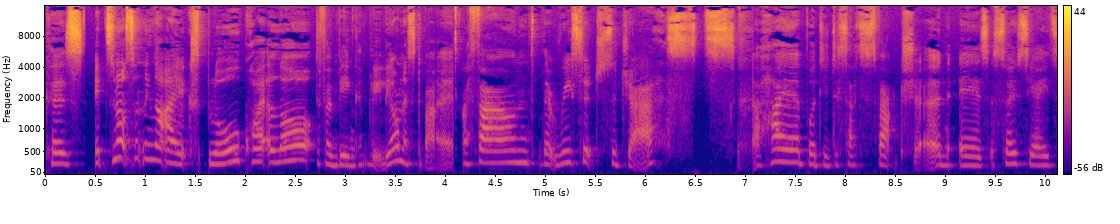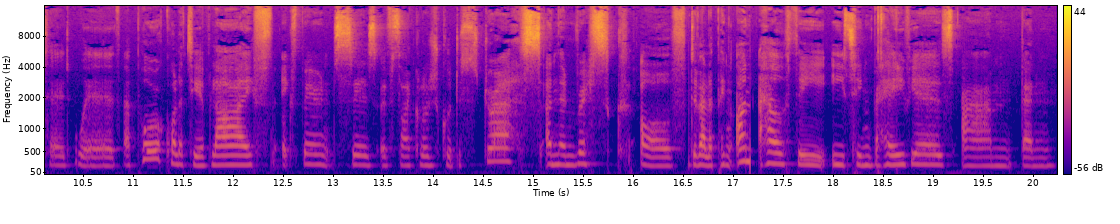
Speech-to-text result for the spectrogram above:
because it's not something that I explore quite a lot if I'm being completely honest about it. I found that research suggests a higher body dissatisfaction is associated with a poorer quality of life, experiences of psychological distress and then risk of developing unhealthy eating behaviors and then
